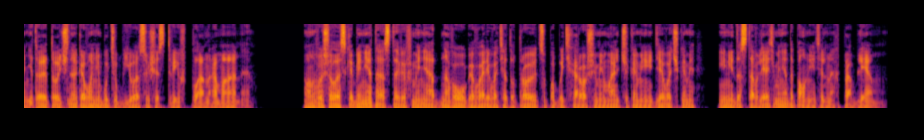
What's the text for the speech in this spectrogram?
А не то я точно кого-нибудь убью, осуществив план романа». Он вышел из кабинета, оставив меня одного уговаривать эту троицу побыть хорошими мальчиками и девочками и не доставлять мне дополнительных проблем.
